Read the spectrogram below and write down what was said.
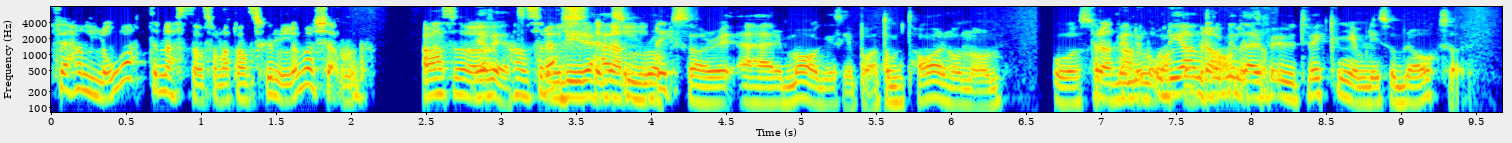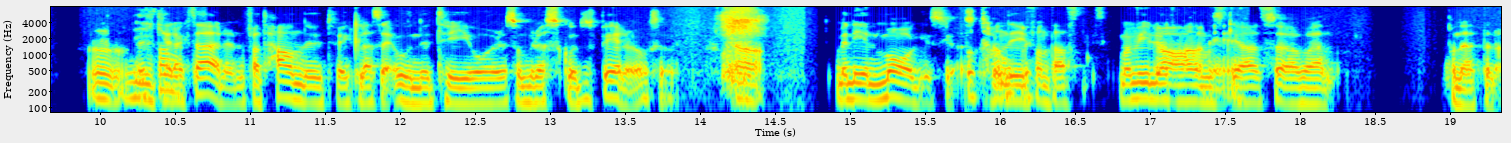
För han låter nästan som att han skulle vara känd. Ja, Alltså, jag vet. hans och det är röst det är här som väldigt- Rockstar är magiska på, att de tar honom. Och, så, men, och det är låter bra, antagligen liksom. därför utvecklingen blir så bra också. Mm, I karaktären. För att han utvecklar sig under tre år som röstskådespelare också. Ja. Men det är en magisk röst. Han är ju fantastisk. Man vill ju Ja, att han ska söva en på nätterna.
